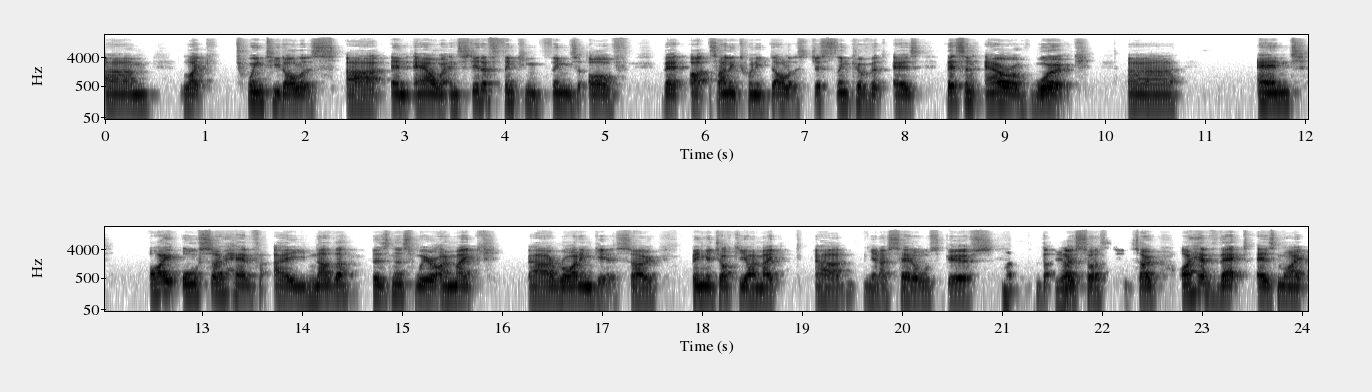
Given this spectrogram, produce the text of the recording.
um, like twenty dollars uh, an hour instead of thinking things of that oh, it's only twenty dollars. Just think of it as that's an hour of work. Uh, and I also have another business where I make uh, riding gear. So being a jockey, I make uh, you know saddles, girths, th- Yeah. those sort of things. So I have that as my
